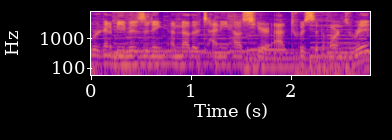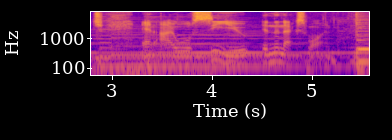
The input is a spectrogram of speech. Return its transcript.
we're gonna be visiting another tiny house here at Twisted Horns Ridge, and I will see you in the next one.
